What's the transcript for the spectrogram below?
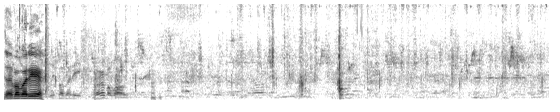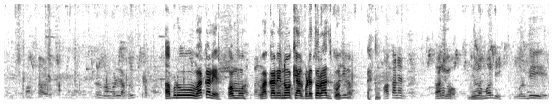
જય બાબા રે આપણું વાંકાનેર. ઓમ વાંકાનેર નો ખ્યાલ પડે તો રાજકોટ. વાંકાનેર તાલુકો. જિલ્લો મોરબી. મોરબી.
